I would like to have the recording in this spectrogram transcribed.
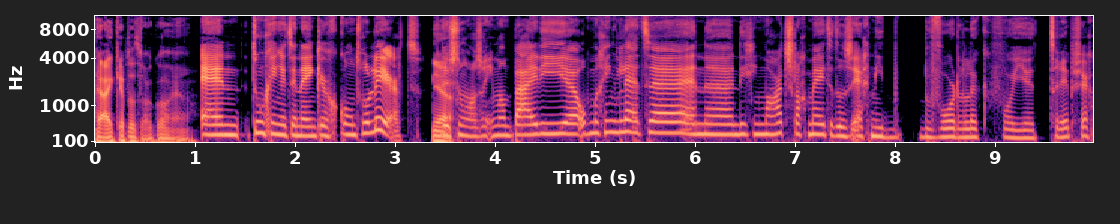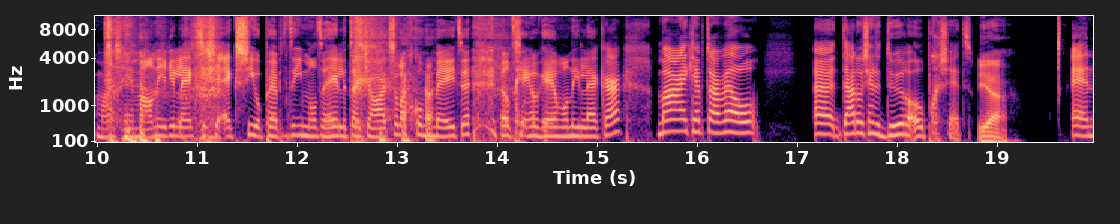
Ja, ik heb dat ook wel, ja. En toen ging het in één keer gecontroleerd. Ja. Dus toen was er iemand bij die eh, op me ging letten en eh, die ging mijn hartslag meten. Dat is echt niet be- bevorderlijk voor je trip, zeg maar. Het is helemaal niet relaxed als je ecstasy op hebt dat iemand de hele tijd je hartslag komt meten. Dat ging ook helemaal niet lekker. Maar ik heb daar wel, eh, daardoor zijn de deuren opengezet. Ja, En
